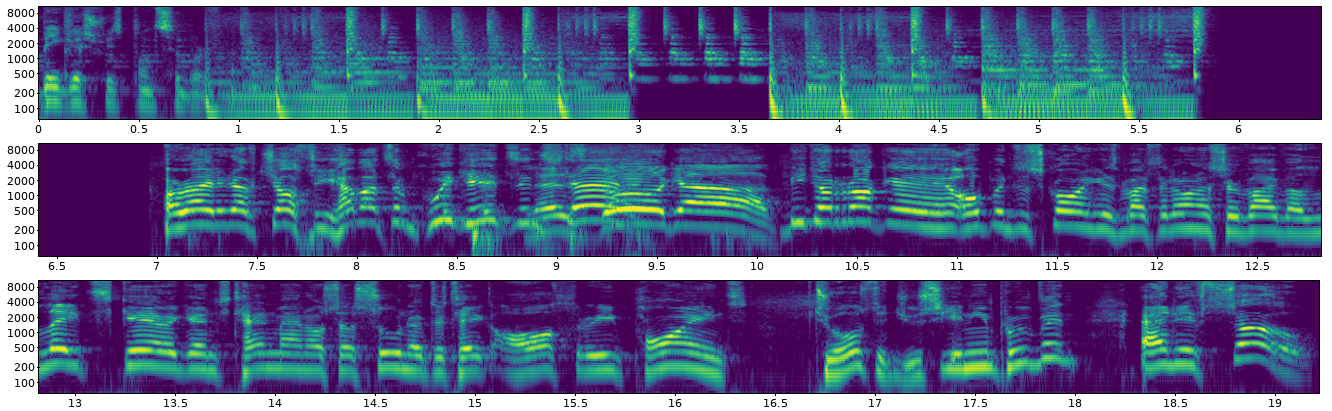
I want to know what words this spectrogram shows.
biggest responsible Enough Chelsea. How about some quick hits instead? Let's go. Vitor Roque opens the scoring as Barcelona survive a late scare against 10 man Osasuna to take all three points. Juls, did you see any improvement? And if so,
